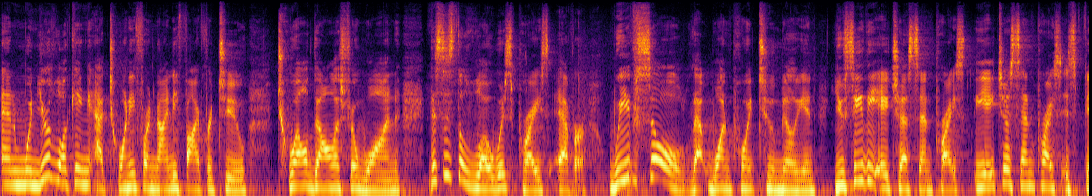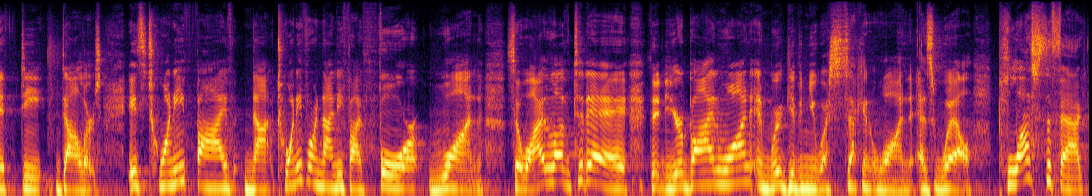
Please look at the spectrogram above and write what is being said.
And when you're looking at $24.95 for two, $12 for one, this is the lowest price ever. We've sold that 1.2 million. You see the HSN price. The HSN price is $50. It's 25 not $24.95 for one. So I love today that you're buying one and we're giving you a second one as well. Plus the fact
